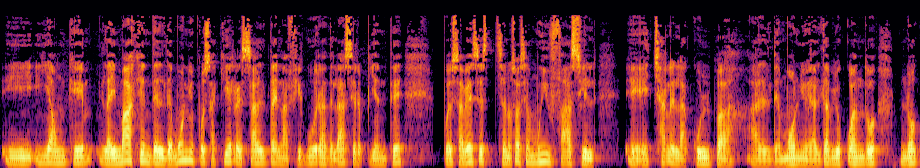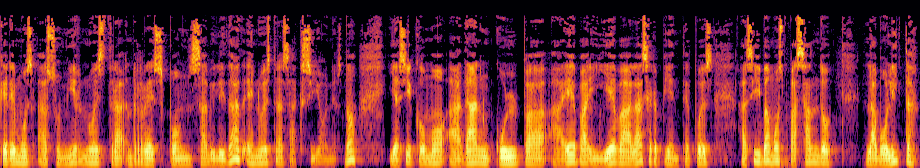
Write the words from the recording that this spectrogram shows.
Y, y aunque la imagen del demonio, pues aquí resalta en la figura de la serpiente, pues a veces se nos hace muy fácil eh, echarle la culpa al demonio y al diablo cuando no queremos asumir nuestra responsabilidad en nuestras acciones, ¿no? Y así como Adán culpa a Eva y Eva a la serpiente, pues así vamos pasando la bolita,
